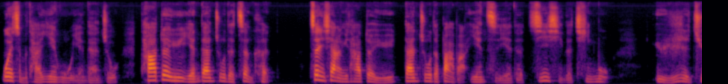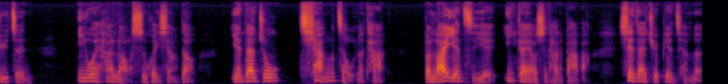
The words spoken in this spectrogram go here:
为什么他厌恶严丹珠？他对于严丹珠的憎恨，正向于他对于丹珠的爸爸严子业的畸形的倾慕，与日俱增。因为他老是会想到，严丹珠抢走了他，本来严子业应该要是他的爸爸，现在却变成了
